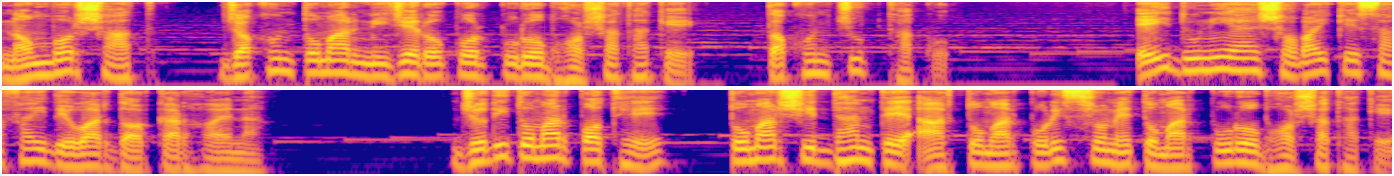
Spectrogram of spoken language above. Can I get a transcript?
নম্বর সাত যখন তোমার নিজের ওপর পুরো ভরসা থাকে, তখন চুপ থাকো। এই দুনিয়ায় সবাইকে সাফাই দেওয়ার দরকার হয় না। যদি তোমার পথে, তোমার সিদ্ধান্তে আর তোমার পরিশ্রমে তোমার পুরো ভরসা থাকে,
